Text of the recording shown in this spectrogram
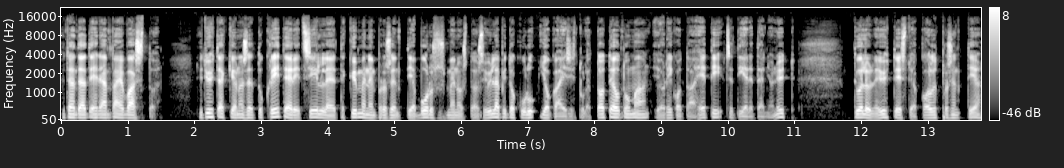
Nythän tämä tehdään päinvastoin. Nyt yhtäkkiä on asetettu kriteerit sille, että 10 prosenttia bursusmenosta on se ylläpitokulu, joka ei siis tule toteutumaan, jo rikotaan heti, se tiedetään jo nyt. Työllisyyden yhteistyö 30 prosenttia,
